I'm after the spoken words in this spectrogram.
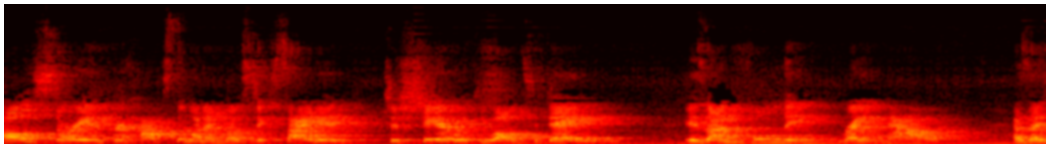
call story, and perhaps the one I'm most excited to share with you all today, is unfolding right now as I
